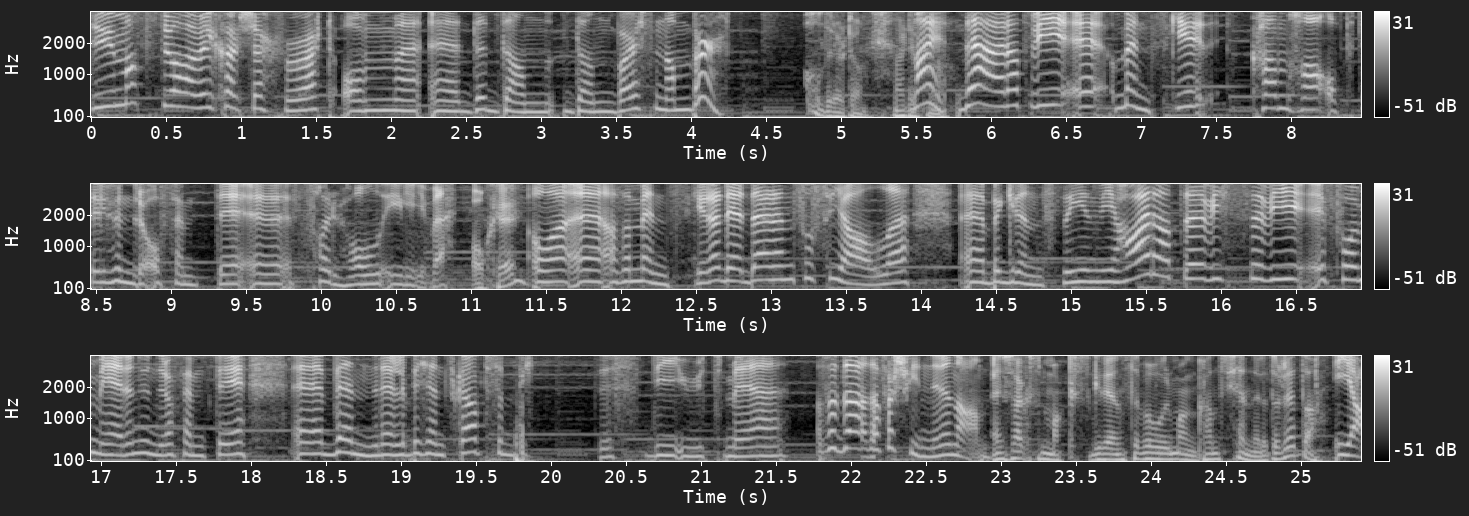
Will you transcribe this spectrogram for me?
du Mats, du har vel kanskje hørt om uh, The Dun Dunbars number? Aldri hørt om. Hva er det Nei, for noe? det er at vi uh, mennesker kan ha opptil 150 eh, forhold i livet. Ok. Og eh, altså mennesker, det det, er den sosiale eh, begrensningen vi har. At eh, hvis vi får mer enn 150 eh, venner eller bekjentskap, så byttes de ut med Altså da, da forsvinner en annen. En slags maksgrense på hvor mange kan kjenne, rett og slett? da Ja.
